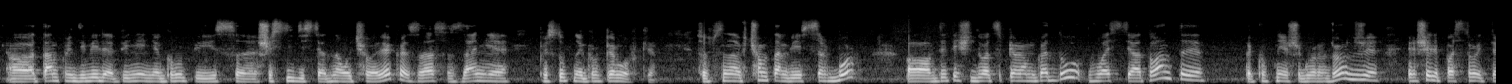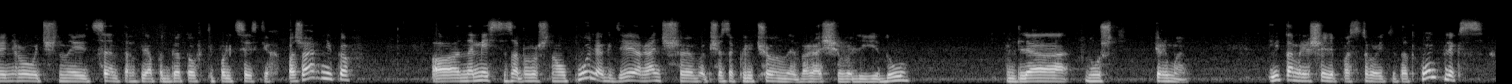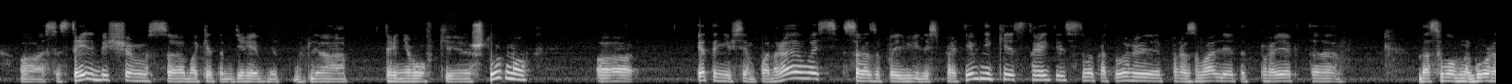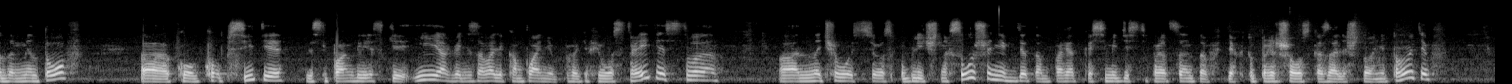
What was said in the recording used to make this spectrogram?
а, там предъявили обвинение группе из 61 э, человека за создание преступной группировки. Собственно, в чем там весь сырбор? А, в 2021 году власти Атланты, это крупнейший город Джорджии, решили построить тренировочный центр для подготовки полицейских пожарников а, на месте заброшенного поля, где раньше вообще заключенные выращивали еду для нужд тюрьмы. И там решили построить этот комплекс – а, со стрельбищем, с макетом деревни для тренировки штурмов. Это не всем понравилось. Сразу появились противники строительства, которые прозвали этот проект а, дословно городом ментов, Коп Сити, если по-английски, и организовали кампанию против его строительства. Началось все с публичных слушаний, где там порядка 70% тех, кто пришел, сказали, что они против –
